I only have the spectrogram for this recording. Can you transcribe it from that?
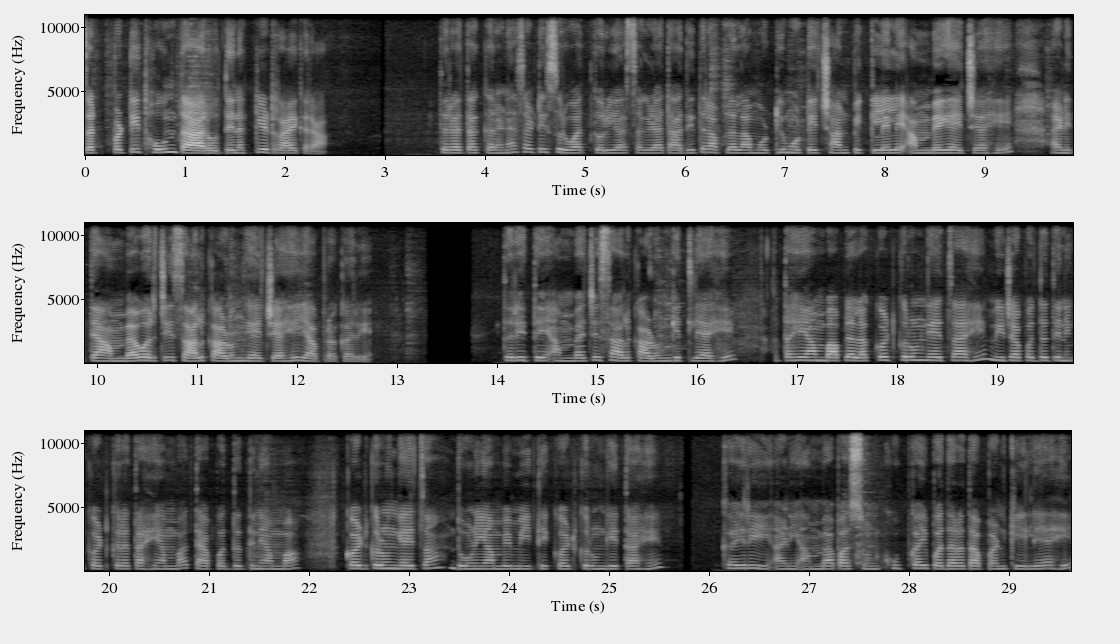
चटपटीत होऊन तयार होते. नक्की ट्राय करा. तर आता करण्यासाठी सुरुवात करूया. सगळ्यात आधी तर आपल्याला मोठे मोठे छान पिकलेले आंबे घ्यायचे आहे आणि त्या आंब्यावरची साल काढून घ्यायची आहे या प्रकारे. तर इथे आंब्याचे साल काढून घेतले आहे. आता हे आंबा आपल्याला कट करून घ्यायचा आहे. मी ज्या पद्धतीने कट करत आहे आंबा त्या पद्धतीने आंबा कट करून घ्यायचा. दोन्ही आंबे मी इथे कट करून घेत आहे. कैरी आणि आंब्यापासून खूप काही पदार्थ आपण केले आहे.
